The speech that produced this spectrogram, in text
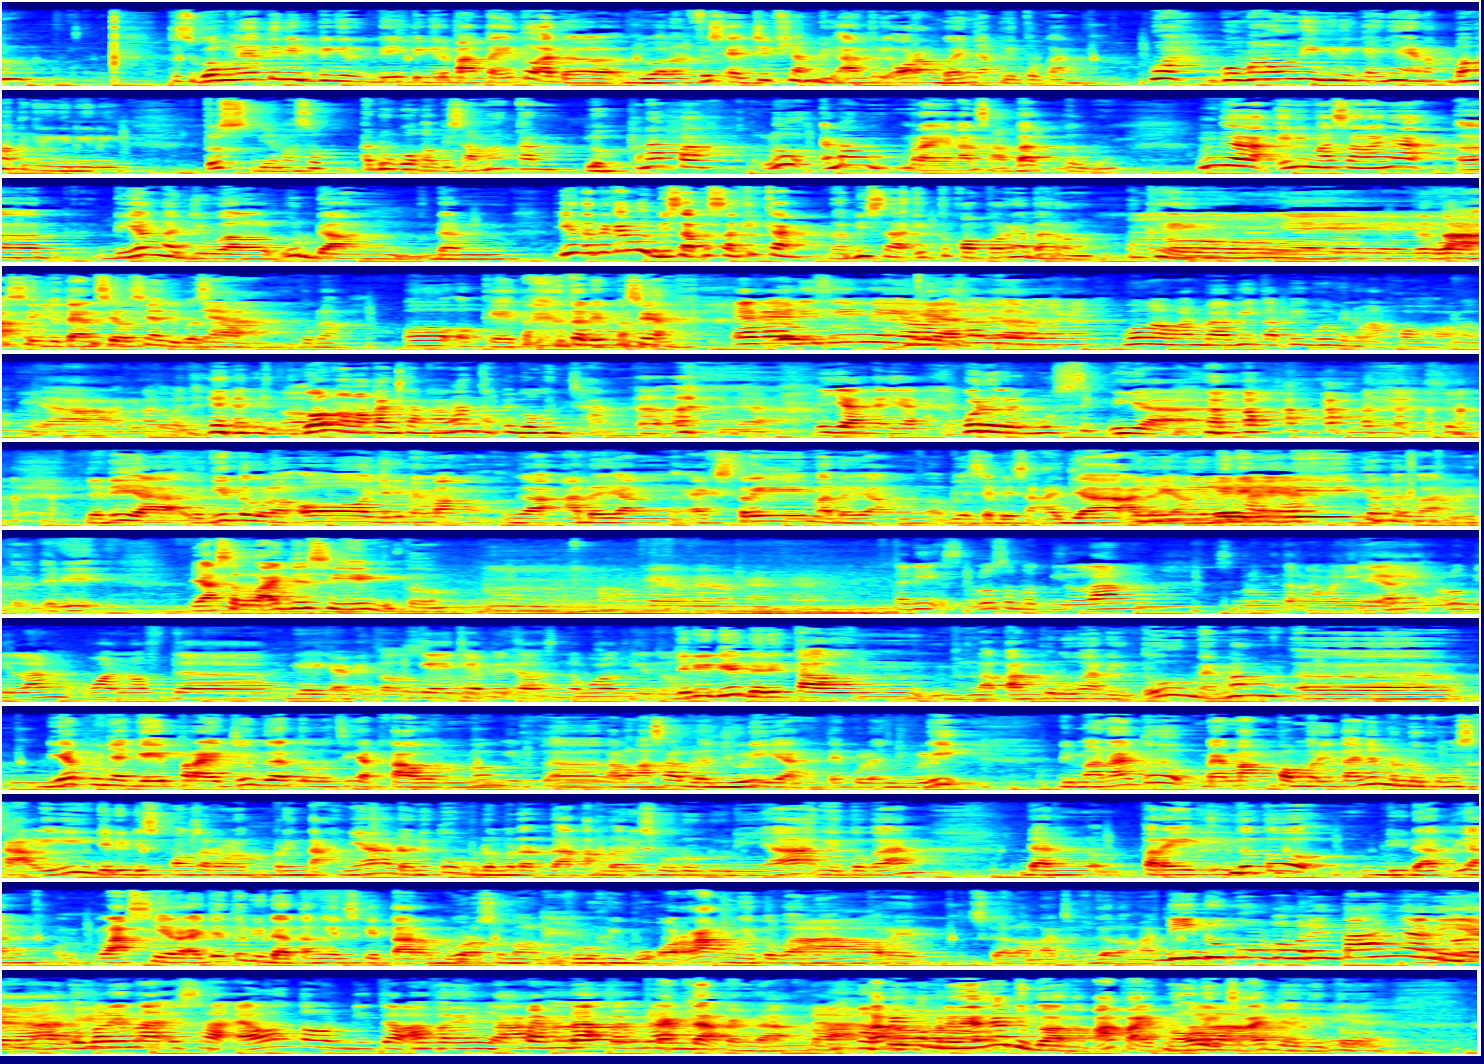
Terus gue ngeliat ini di pinggir di pinggir pantai itu ada jualan fish and chips yang diantri orang banyak gitu kan. Wah, gue mau nih gini kayaknya enak banget gini gini gini. Terus dia masuk, aduh gue nggak bisa makan. Loh, kenapa? Lu emang merayakan sabat lu? Enggak, ini masalahnya eh, dia ngejual udang dan ya tapi kan lu bisa pesan ikan, nggak bisa itu kompornya bareng. Oke. Hmm, iya iya iya. iya. Wah, si utensilsnya juga Ya. sama. Gue bilang, oh oke. Ternyata dia maksudnya, Ya kayak di sini orang Iya, Islam iya. juga banyak kan, gue gak makan babi tapi gue minum alkohol. ya Kan gitu. yang gitu. Gue nggak makan cangkangan tapi gue kencan. Ya. Iya iya, gue dengerin musik. Iya. Jadi ya, ya gitu gue bilang, oh jadi memang nggak ada yang ekstrim, ada yang biasa-biasa aja, ada yang Milih-milih ya. gitu kan gitu. Jadi ya seru aja sih gitu. Oke oke oke oke. Tadi lu sempet bilang sebelum kita rekaman ini, Iya. lu bilang one of the Gay capitals. gay capitals in the world gitu. Jadi dia dari tahun 80-an itu memang eh, dia punya gay pride juga tuh setiap tahun. Oh, gitu. Eh, kalau nggak salah bulan Juli ya, tiap bulan Juli di mana itu memang pemerintahnya mendukung sekali, jadi disponsori oleh pemerintahnya dan itu benar-benar datang dari seluruh dunia gitu kan. Dan parade itu tuh didat yang last year aja tuh didatengin sekitar 250 ribu orang gitu kan Wow. parade segala macam segala macam Didukung pemerintahnya nih ya. Pemerintah. Israel atau di Tel Aviv? pemerintah Pemda, eh, Pemda. Pemda, Pemda. tapi pemerintah Israel juga nggak apa-apa acknowledge Ah, aja gitu iya.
